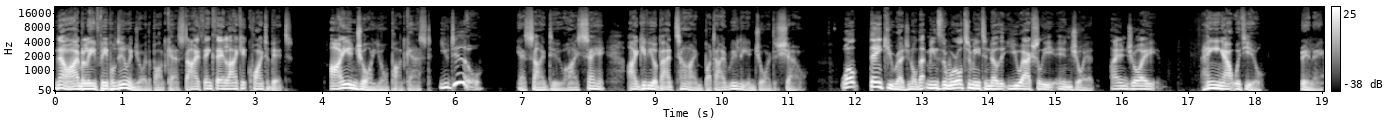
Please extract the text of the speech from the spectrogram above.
No, I believe people do enjoy the podcast. I think they like it quite a bit. I enjoy your podcast. You do? Yes, I do. I say I give you a bad time, but I really enjoy the show. Well, thank you, Reginald. That means the world to me to know that you actually enjoy it. I enjoy hanging out with you. Really?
